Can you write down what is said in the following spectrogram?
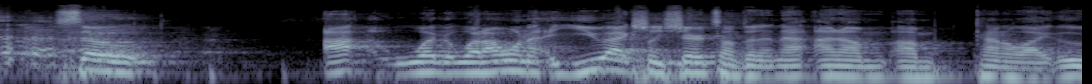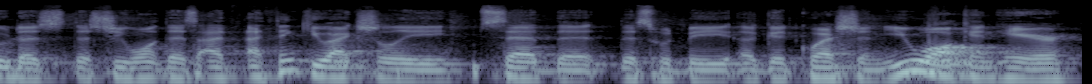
So, I, what, what I want to, you actually shared something, and, I, and I'm, I'm kind of like, ooh, does, does she want this? I, I think you actually said that this would be a good question. You walk in here,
